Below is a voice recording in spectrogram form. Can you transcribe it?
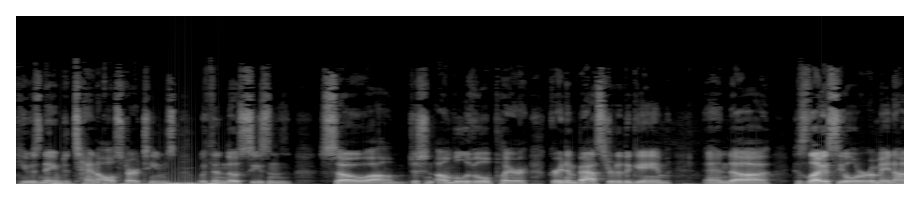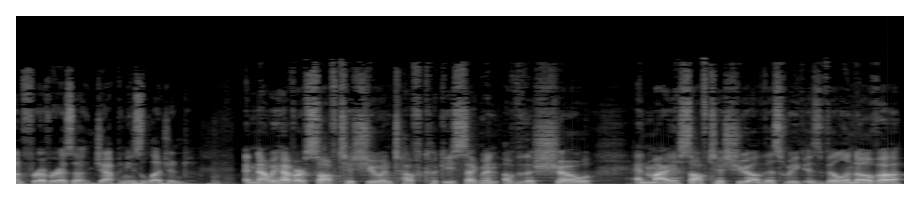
he was named to 10 All Star teams within those seasons. So, um, just an unbelievable player, great ambassador to the game, and uh, his legacy will remain on forever as a Japanese legend. And now we have our soft tissue and tough cookie segment of the show. And my soft tissue of this week is Villanova.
